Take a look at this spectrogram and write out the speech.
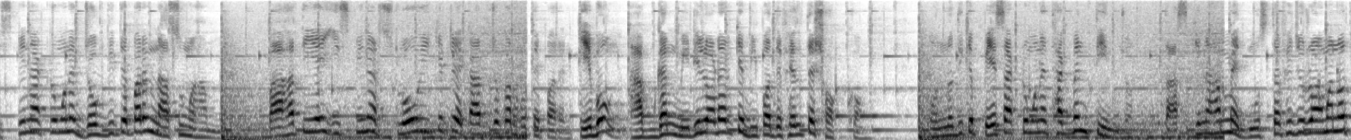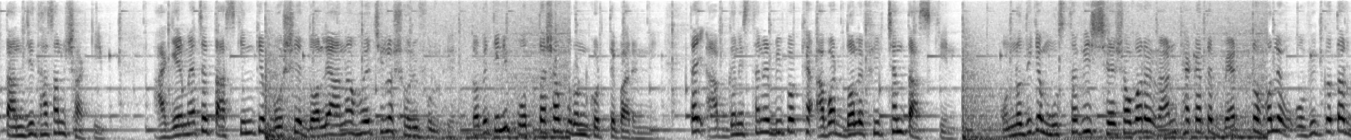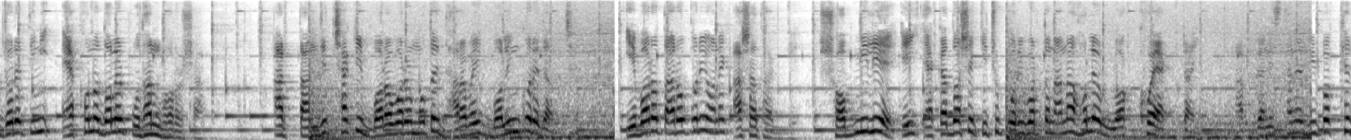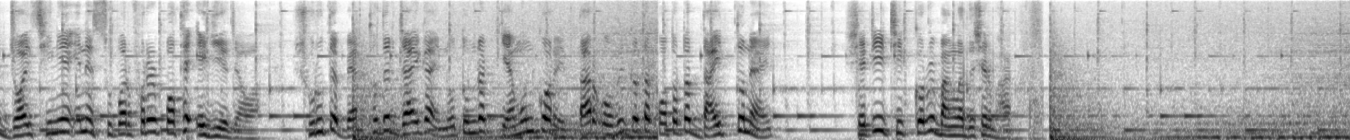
স্পিন আক্রমণে যোগ দিতে পারেন নাসুম আহমেদ। বাহাতি এই স্পিনার স্লো উইকেটে কার্যকর হতে পারেন এবং আফগান মিডিল অর্ডারকে বিপদে ফেলতে সক্ষম। অন্যদিকে পেস আক্রমণে থাকবেন তিনজন, তাসকিন আহমেদ, মুস্তাফিজুর রহমান ও তানজিদ হাসান সাকিব। আগের ম্যাচে তাসকিনকে বসিয়ে দলে আনা হয়েছিল শরীফুলকে, তবে তিনি প্রত্যাশা পূরণ করতে পারেননি। তাই আফগানিস্তানের বিপক্ষে আবার দলে ফিরছেন তাসকিন। অন্যদিকে মুস্তাফিজ শেষ ওভারে রান ঠেকাতে ব্যর্থ হলেও অভিজ্ঞতার জোরে তিনি এখনও দলের প্রধান ভরসা। আর তানজিদ সাকিব বরাবরের মতোই ধারাবাহিক বোলিং করে যাচ্ছে এবারও তার উপরেই অনেক আশা থাকবে। সব মিলিয়ে এই একাদশে কিছু পরিবর্তন আনা হলেও লক্ষ্য একটাই, আফগানিস্তানের বিপক্ষে জয় ছিনিয়ে এনে সুপার ফোরের পথে এগিয়ে যাওয়া। শুরুতে ব্যর্থদের জায়গায় নতুনরা কেমন করে, তার অভিজ্ঞতা কতটা দায়িত্ব নেয়, সেটিই ঠিক করবে বাংলাদেশের ভাগ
